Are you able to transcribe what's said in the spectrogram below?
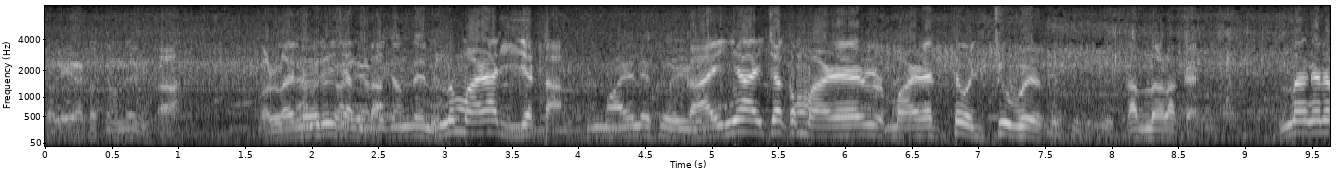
കളിയാട്ട ചന്ത. ആ കൊള്ളനൂര് ചന്ത. ഇന്ന് മഴ ഇല്ലട്ടാ. കഴിഞ്ഞ ആഴ്ചയൊക്കെ മഴ മഴത്ത് ഒലിച്ചു പോയിരുന്നു കന്നുകളൊക്കെ. ഇന്ന് അങ്ങനെ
